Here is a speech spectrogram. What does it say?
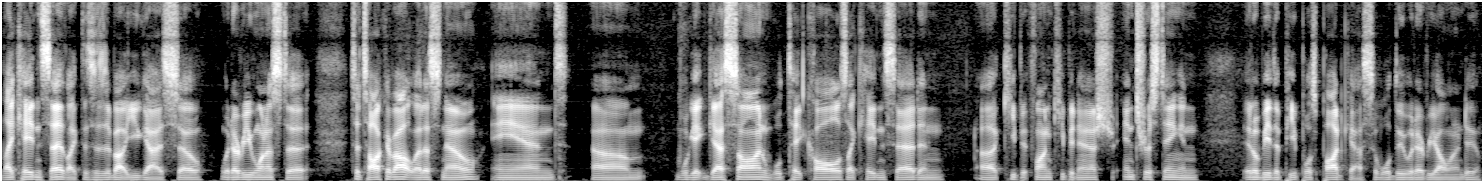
like Hayden said, like this is about you guys. So whatever you want us to, to talk about, let us know. And, um, we'll get guests on, we'll take calls, like Hayden said, and, uh, keep it fun, keep it in- interesting, and it'll be the people's podcast. So we'll do whatever y'all want to do.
